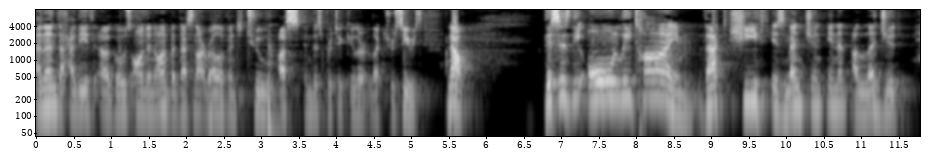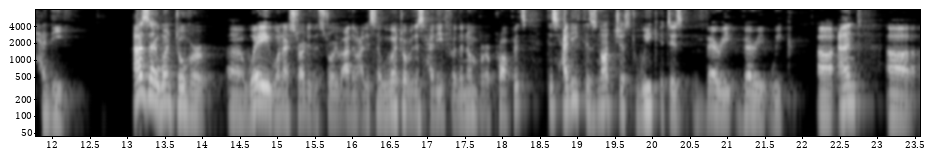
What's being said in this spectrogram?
And then the hadith uh, goes on and on, but that's not relevant to us in this particular lecture series. Now, this is the only time that sheath is mentioned in an alleged hadith. As I went over uh, way when I started the story of Adam alayhi we went over this hadith for the number of prophets. This hadith is not just weak, it is very, very weak. Uh, and uh,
